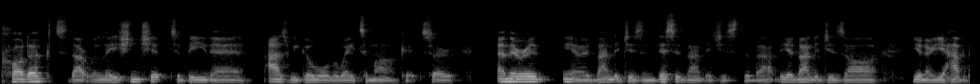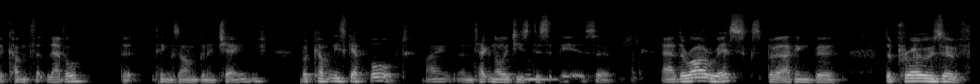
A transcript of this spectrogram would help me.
product that relationship to be there as we go all the way to market. So and there are you know advantages and disadvantages to that. The advantages are you know you have the comfort level that things aren't going to change but companies get bored right? And technologies mm-hmm. disappear. So uh, there are risks but i think the the pros of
